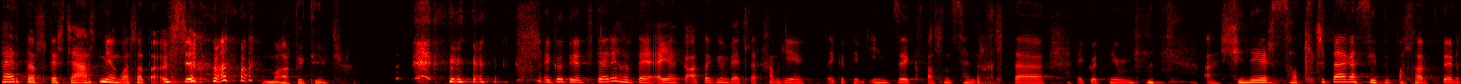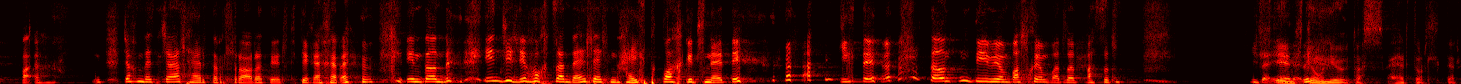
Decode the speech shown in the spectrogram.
хайр дурлал дээр чи 100000 болоод байгаа юм шиг Мати тиймч. Айгуу тэгээд тэрийн хувьд яг одоогийн байдлаар хамгийн айгуу тийм имзэг болон сонирхолтой айгуу тийм шинээр судалж байгаа сэдв болохоор бид жоохон байж байгаа л хайр дурлал руу ороод тэгээд бити гайхаарай. Энэ донд энэ жилийн хугацаанд аль аль нь хаягдахгүй байх гэж найдаа. Гэхдээ донд нь тийм юм болох юм болоод бас л эмэгтэй хүний хувьд бас хайр дурлал дээр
